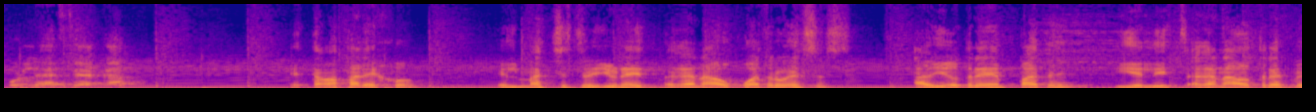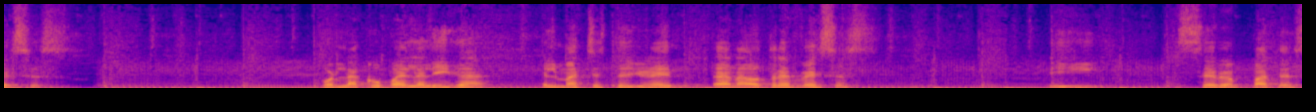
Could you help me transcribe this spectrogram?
Por la FA Cup está más parejo. El Manchester United ha ganado 4 veces, ha habido 3 empates y el Leeds ha ganado 3 veces. por la Copa de la Liga, el Manchester United ha ganado tres veces y cero empates,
